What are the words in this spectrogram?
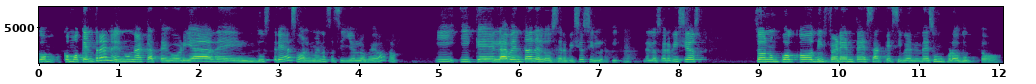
como, que entran en una categoría de industrias, o al menos así yo lo veo, y, que la venta de los servicios y, de los servicios son un poco diferentes a que si vendes un producto,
